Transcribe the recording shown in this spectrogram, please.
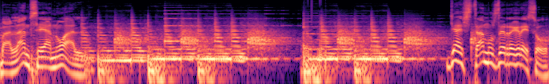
Balance anual. Ya estamos de regreso.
